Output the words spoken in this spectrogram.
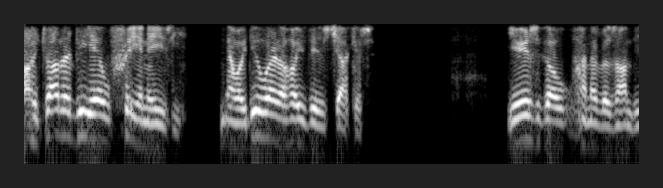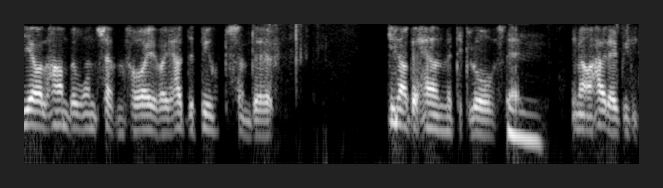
I'd rather be out free and easy. Now I do wear a high vis jacket. Years ago, when I was on the old Honda 175, I had the boots and the, you know, the helmet, the gloves. Mm. You know, I had everything.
